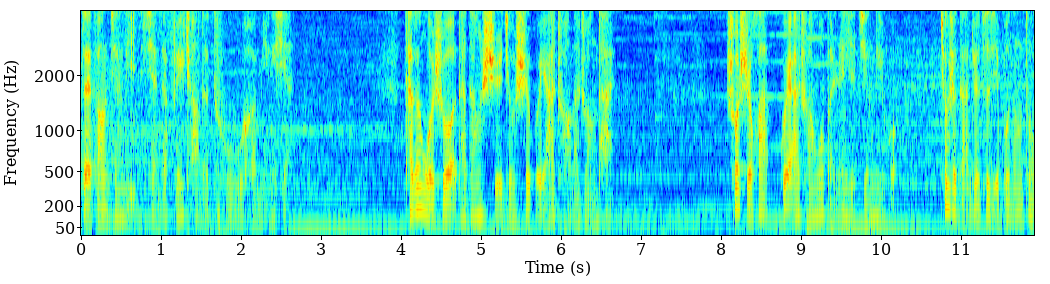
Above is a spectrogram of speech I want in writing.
在房间里显得非常的突兀和明显。他跟我说，他当时就是鬼压床的状态。说实话，鬼压床我本人也经历过，就是感觉自己不能动，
